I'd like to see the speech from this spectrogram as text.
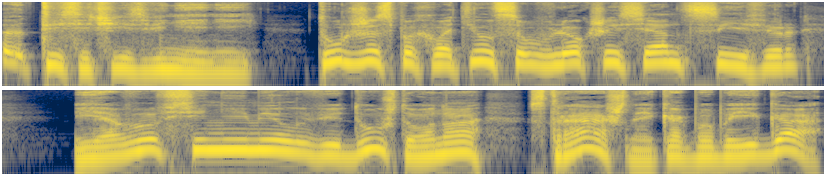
Э, тысячи извинений. Тут же спохватился увлекшийся Анцифер. Я вовсе не имел в виду, что она страшная, как баба-яга.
